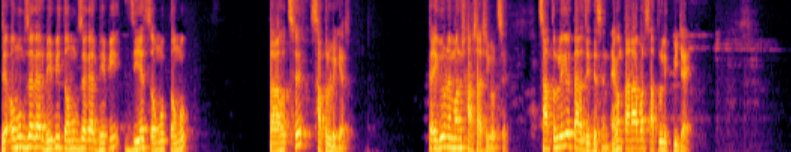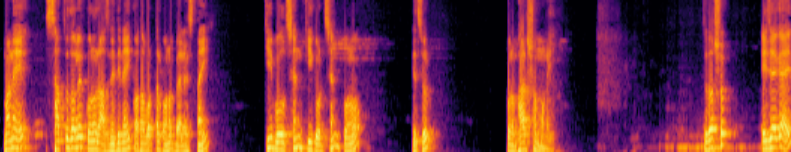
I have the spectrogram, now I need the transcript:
যে অমুক জায়গার ভিপি, তমুক জায়গার ভিপি, জিএস, অমুক, তমুক, তারা হচ্ছে ছাত্রলীগের। তা এগুলো মানুষ হাসাহাসি করছে। ছাত্রলীগের তারা জিতেছেন। এখন তারা আবার ছাত্রলীগ পিটায়। মানে ছাত্র দলের কোনো রাজনীতি নাই, কথাবার্তার কোনো ব্যালেন্স নাই। কি বলছেন, কি করছেন, কোনো কিছুর কোনো ভারসাম্য নেই। তো দর্শক, এই জায়গায়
